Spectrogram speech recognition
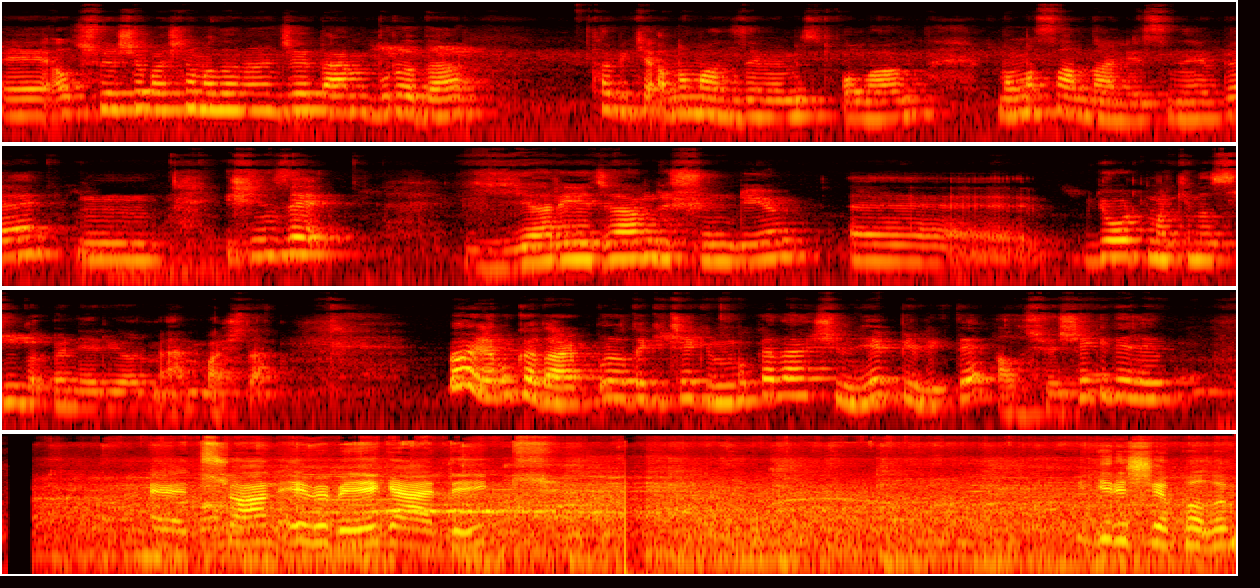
Ee, alışverişe başlamadan önce ben burada tabii ki ana malzememiz olan mama sandalyesini ve ım, işinize yarayacağını düşündüğüm eee yoğurt makinesini de öneriyorum en başta. Böyle bu kadar. Buradaki çekim bu kadar. Şimdi hep birlikte alışverişe gidelim. Evet şu an Ebebe'ye geldik. Bir giriş yapalım.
